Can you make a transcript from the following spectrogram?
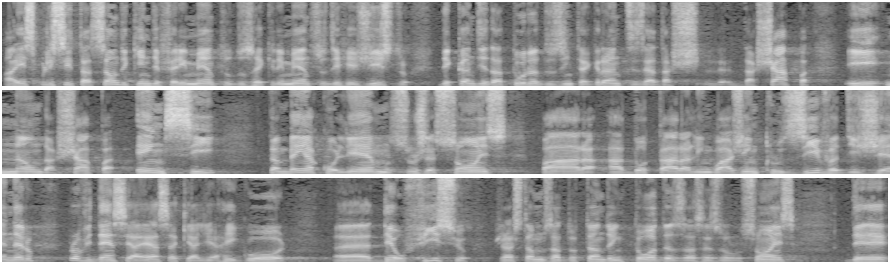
a explicitação de que, em deferimento dos requerimentos de registro de candidatura dos integrantes é da, da chapa e não da chapa em si. Também acolhemos sugestões para adotar a linguagem inclusiva de gênero, providência essa que, a rigor, eh, de ofício, já estamos adotando em todas as resoluções, de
